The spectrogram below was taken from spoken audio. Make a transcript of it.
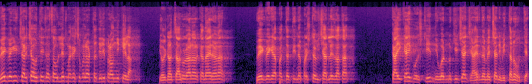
वेगवेगळी चर्चा होती ज्याचा उल्लेख मागाशी मला वाटतं दिलीपरावांनी केला. योजना चालू राहणार का नाही राहणार? वेगवेगळ्या पद्धतीने प्रश्न विचारले जातात. काही काही गोष्टी निवडणुकीच्या जाहीरनाम्याच्या निमित्तानं होत्या.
